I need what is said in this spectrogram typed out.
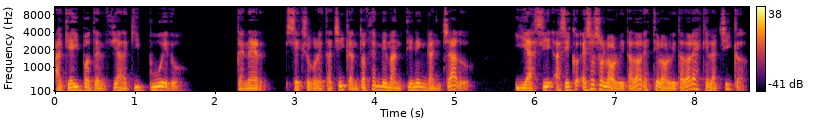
aquí hay potencial, aquí puedo tener sexo con esta chica. Entonces me mantiene enganchado. Y así, así, esos son los orbitadores, tío. Los orbitadores es que la chica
